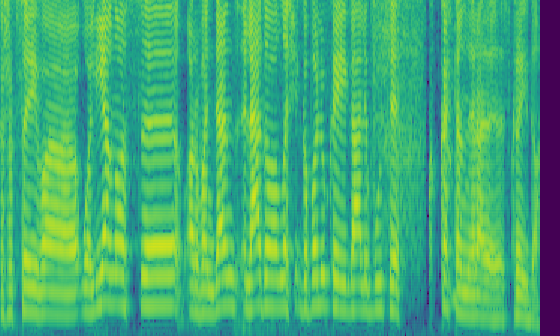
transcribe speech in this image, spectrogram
kažkoksai va, uolienos e, ar vandens, ledo laš, gabaliukai gali būti? Kas ten yra skraido?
